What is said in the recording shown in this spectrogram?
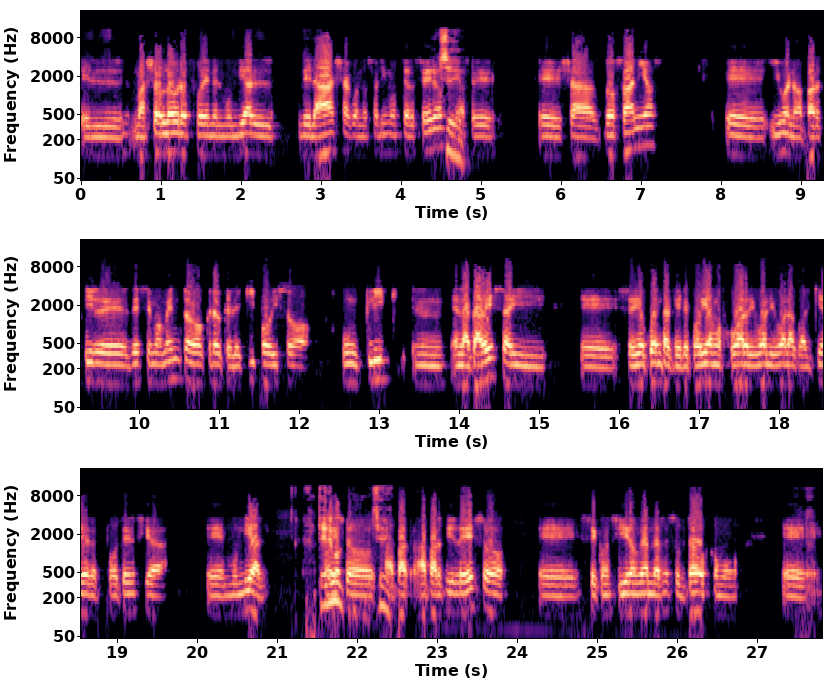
el mayor logro fue en el Mundial de La Haya cuando salimos terceros, hace eh, ya dos años. Eh, y bueno, a partir de, de, ese momento creo que el equipo hizo un clic en, en, la cabeza y eh, se dio cuenta que le podíamos jugar de igual a igual a cualquier potencia eh, mundial. Tenemos, Por eso, a, a, partir de eso eh, se consiguieron grandes resultados como eh,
